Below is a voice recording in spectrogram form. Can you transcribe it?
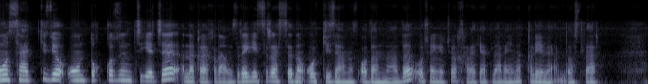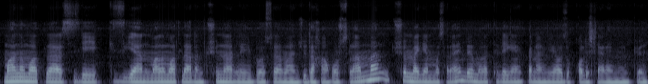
o'n sakkiz yo o'n to'qqizinchigacha anaqa qilamiz. Registratsiyadan o'tkazamiz odamlarni. O'shangacha harakatlaringni qilinglar do'stlar. Ma'lumotlar sizga yetkazgan ma'lumotlarim tushunarli bo'lsa man juda ham xursandman. Tushunmagan bo'lsalaring bemalol telegram kanaliga yozib qolishlaring mumkin.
